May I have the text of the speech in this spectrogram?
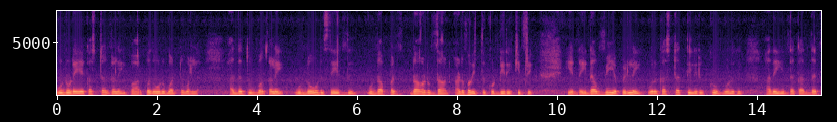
உன்னுடைய கஷ்டங்களை பார்ப்பதோடு மட்டுமல்ல அந்த துன்பங்களை உன்னோடு சேர்ந்து உன் அப்பன் நானும் தான் அனுபவித்துக் கொண்டிருக்கின்றேன். என்னை நம்பிய பிள்ளை ஒரு கஷ்டத்தில் இருக்கும் பொழுது அதை இந்த கந்தன்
